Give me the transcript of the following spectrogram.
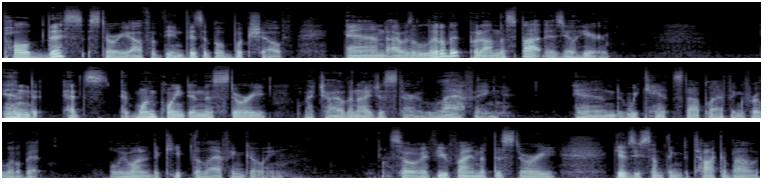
pulled this story off of the invisible bookshelf, and I was a little bit put on the spot, as you'll hear. And at, at one point in this story, my child and I just start laughing, and we can't stop laughing for a little bit. Well, we wanted to keep the laughing going. So if you find that this story gives you something to talk about,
